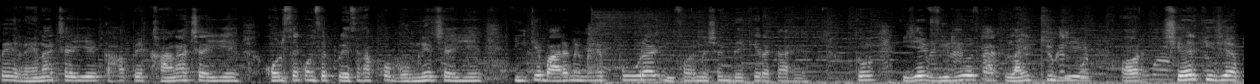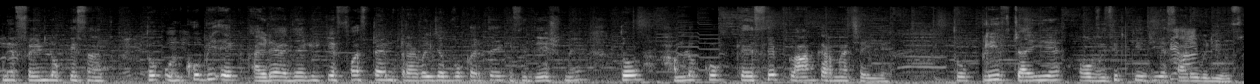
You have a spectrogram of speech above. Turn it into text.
पे रहना चाहिए कहाँ पे खाना चाहिए कौन से कौन से प्लेसेस आपको घूमने चाहिए इनके बारे में मैंने पूरा इन्फॉर्मेशन दे के रखा है। तो ये वीडियो आप लाइक कीजिए। और शेयर कीजिए अपने फ्रेंड लोग के साथ तो उनको भी एक आइडिया आ जाएगी कि फ़र्स्ट टाइम ट्रैवल जब वो करते हैं किसी देश में तो हम लोग को कैसे प्लान करना चाहिए तो प्लीज़ जाइए और विज़िट कीजिए सारे videos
